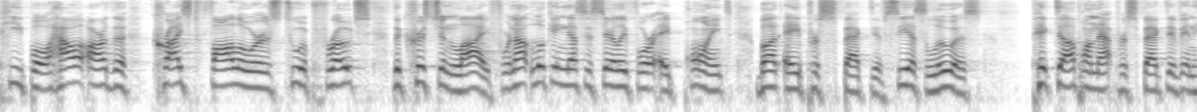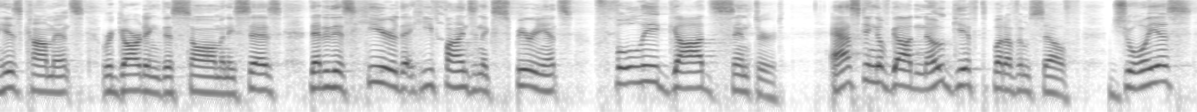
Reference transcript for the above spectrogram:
people, how are the Christ followers to approach the Christian life? We're not looking necessarily for a point, but a perspective. C.S. Lewis picked up on that perspective in his comments regarding this psalm, and he says that it is here that he finds an experience fully God centered, asking of God no gift but of himself, joyous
